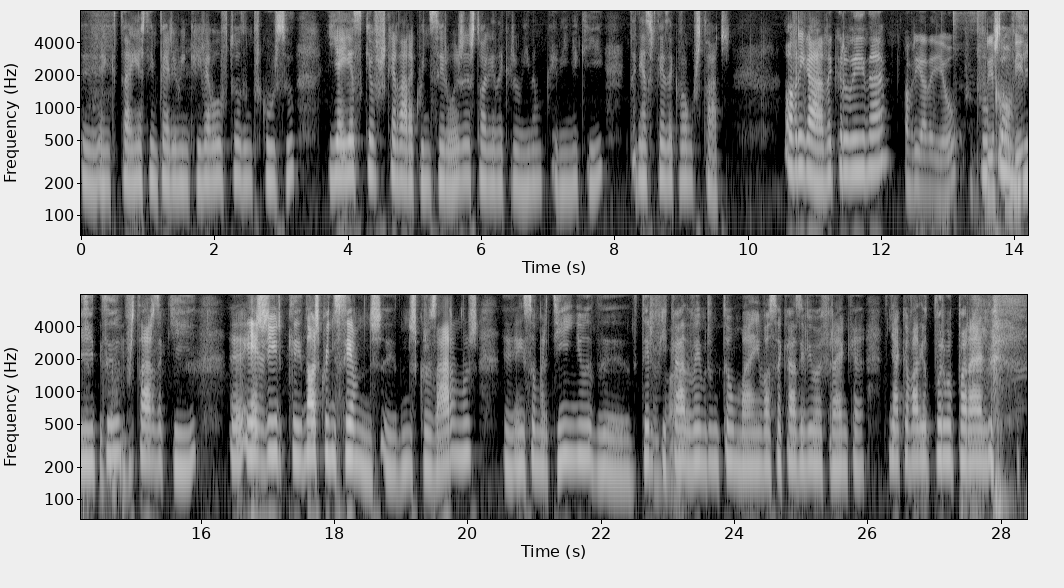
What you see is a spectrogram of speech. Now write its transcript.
eh, em que tem este império incrível, houve todo um percurso e é esse que eu vos quero dar a conhecer hoje, a história da Carolina, um bocadinho aqui. Tenho a certeza que vão gostar. Obrigada, Carolina. Obrigada eu por, este convite, convite por estares aqui. Eh, é giro que nós conhecemos, de nos cruzarmos, em São Martinho, de, de ter ficado, lembro-me tão bem, em vossa casa em Vila Franca, tinha acabado de pôr o aparelho.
